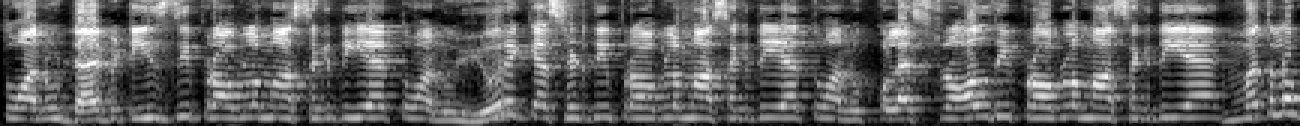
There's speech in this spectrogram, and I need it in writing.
ਤੁਹਾਨੂੰ ਡਾਇਬੀਟੀਜ਼ ਦੀ ਪ੍ਰੋਬਲਮ ਆ ਸਕਦੀ ਹੈ, ਤੁਹਾਨੂੰ ਯੂਰਿਕ ਐਸਿਡ ਦੀ ਪ੍ਰੋਬਲਮ ਆ ਸਕਦੀ ਹੈ, ਤੁਹਾਨੂੰ ਕੋਲੇਸਟ੍ਰੋਲ ਦੀ ਪ੍ਰੋਬਲਮ ਆ ਸਕਦੀ ਹੈ। ਮਤਲਬ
